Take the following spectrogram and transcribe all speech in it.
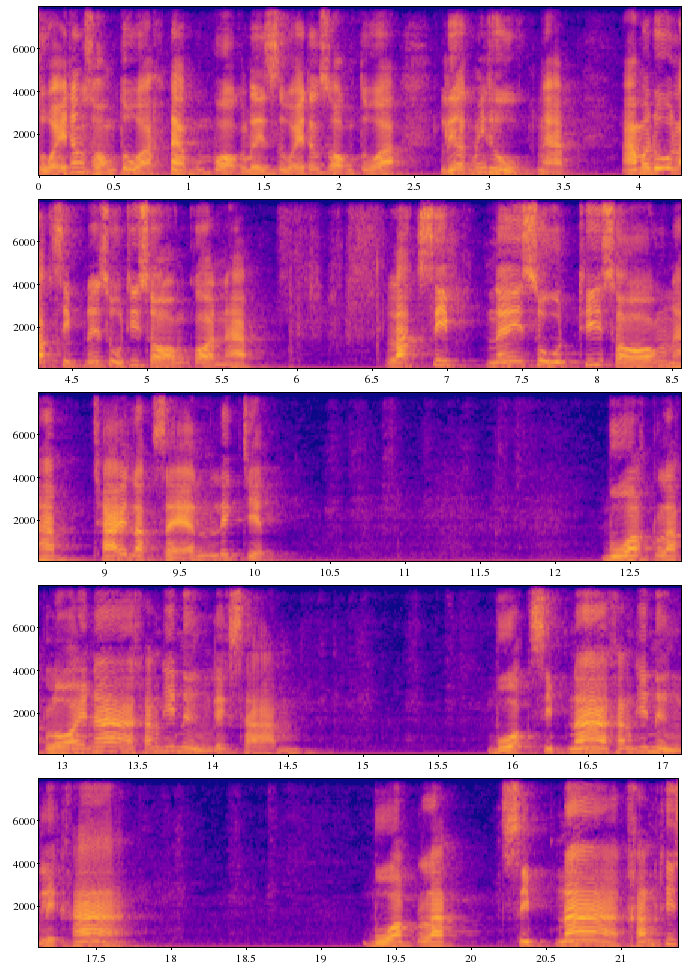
สวยทั้งสองตัวนะครับผมบอกเลยสวยทั้งสองตัวเลือกไม่ถูกนะครับเอามาดูหลักสิบในสูตรที่สองก่อนนะครับ หลักสิบในสูตรที่สองนะครับ ใช้หลักแสนเลขเจ็ดบวกหลักร้อยหน้าครั้งที่หนึ่งเลขสามบวกสิบหน้าครั้งที่หนึ่งเลขห้าบวกหลัก สิบหน้าครั้งที่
